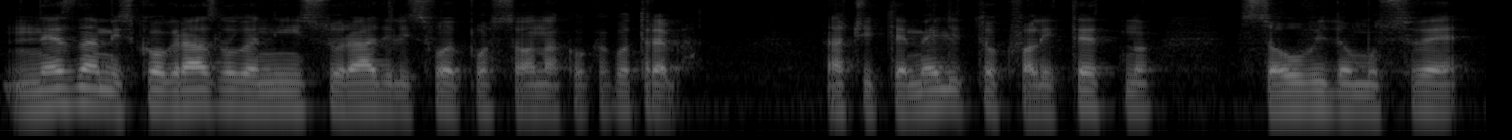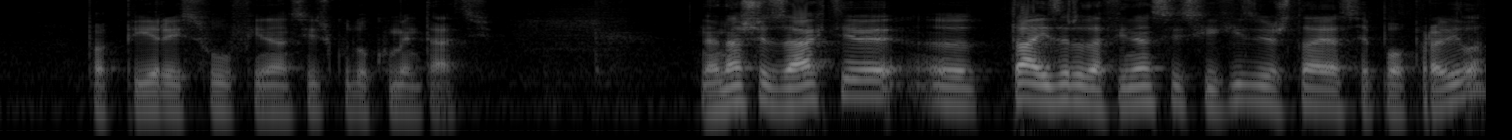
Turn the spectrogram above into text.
ne znam iz kog razloga nisu radili svoj posao onako kako treba. Znači temeljito, kvalitetno, sa uvidom u sve papire i svu finansijsku dokumentaciju. Na naše zahtjeve e, ta izrada finansijskih izvještaja se popravila,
